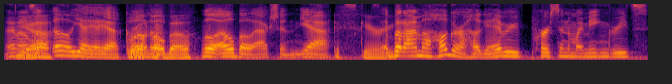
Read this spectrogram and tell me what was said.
And I was like, oh, yeah, yeah, yeah. Little Corona. elbow. Little elbow action. Yeah. It's scary. But I'm a hugger. I hug every person in my meet and greets.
